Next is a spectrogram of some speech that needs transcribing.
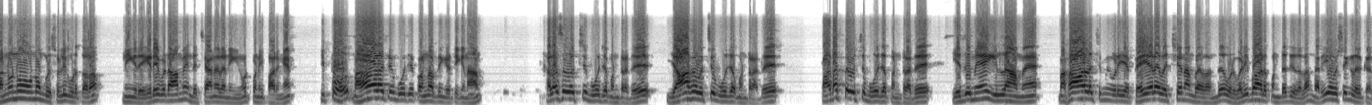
பண்ணணும்னு உங்களுக்கு சொல்லி கொடுத்தாலும் நீங்க இதை இடைவிடாம இந்த சேனலை நீங்க நோட் பண்ணி பாருங்க. இப்போ மகாலட்சுமி பூஜை பண்ணணும் அப்படின்னு கேட்டீங்கன்னா கலச வச்சு பூஜை பண்றது யாக வச்சு பூஜை பண்றது படத்தை வச்சு பூஜை பண்றது எதுவுமே இல்லாம மகாலட்சுமியுடைய பெயரை வச்சு நம்ம வந்து ஒரு வழிபாடு பண்றது இதெல்லாம் நிறைய விஷயங்கள் இருக்கு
